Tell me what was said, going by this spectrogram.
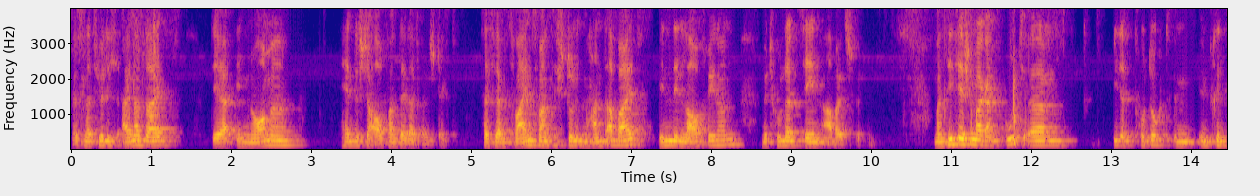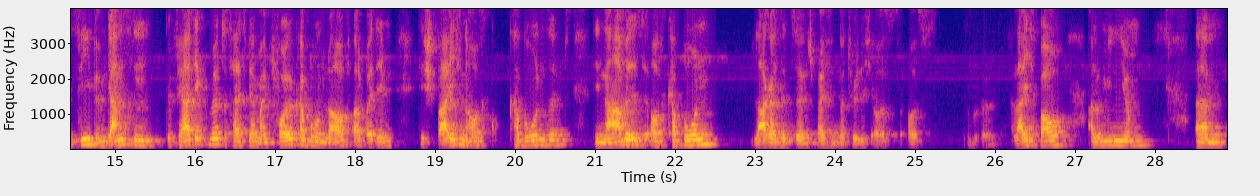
Das ist natürlich einerseits der enorme händische Aufwand, der da drin steckt. Das heißt, wir haben 22 Stunden Handarbeit in den Laufrädern mit 110 Arbeitsschritten. Man sieht hier schon mal ganz gut, ähm, wie das Produkt im, im, Prinzip im Ganzen gefertigt wird. Das heißt, wir haben ein Vollcarbon-Laufrad, bei dem die Speichen aus Carbon sind, die Narbe ist aus Carbon, Lagersitze entsprechend natürlich aus, aus äh, Leichtbau, Aluminium ähm,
